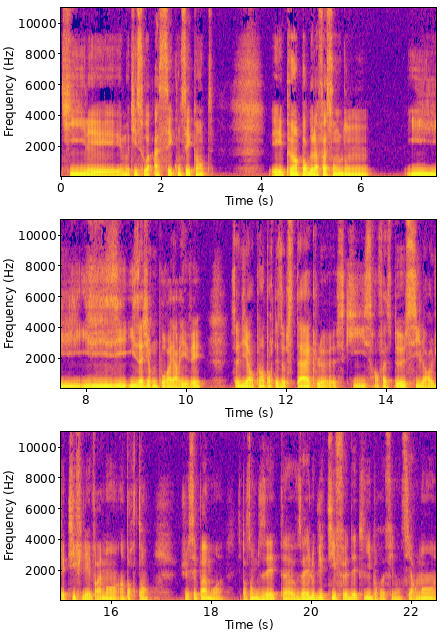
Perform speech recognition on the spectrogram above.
qui les motive soit assez conséquente. Et peu importe de la façon dont ils, ils, agiront pour y arriver. C'est-à-dire, peu importe les obstacles, ce qui sera en face d'eux, si leur objectif il est vraiment important. Je sais pas moi. Si par exemple vous êtes, euh, vous avez l'objectif d'être libre financièrement, euh,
